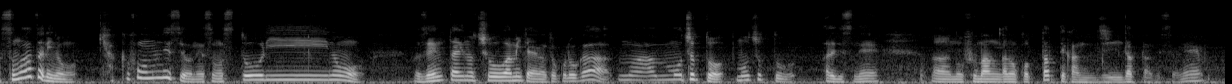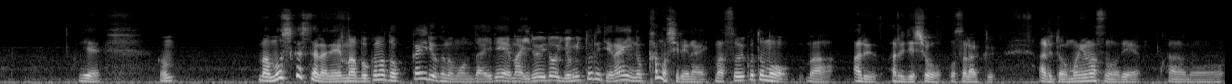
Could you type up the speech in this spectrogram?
その辺りの脚本ですよねそのストーリーの全体の調和みたいなところが、まあ、もうちょっともうちょっとあれですねあの不満が残ったって感じだったんですよね。でまあ、もしかしたらね、まあ、僕の読解力の問題でいろいろ読み取れてないのかもしれない、まあ、そういうことも、まあ、あるあるでしょう。おそらく。あると思いますのであの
